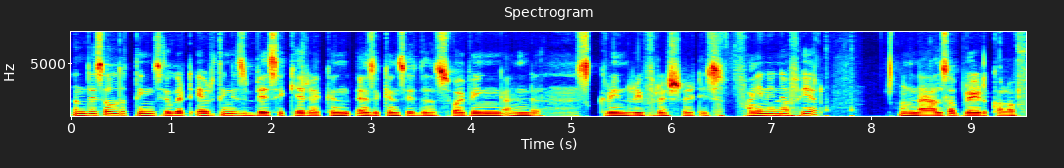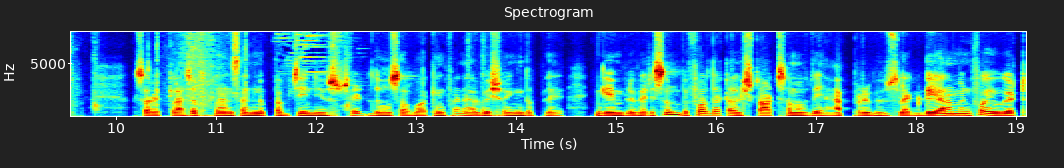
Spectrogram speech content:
And these all the things you get. Everything is basic here. Can, as you can see the swiping and screen refresh rate is fine enough here. And I also played Call of sorry Clash of Clans and PUBG New State those are working fine. I'll be showing the play gameplay very soon. Before that I'll start some of the app reviews. Like DRM info you get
